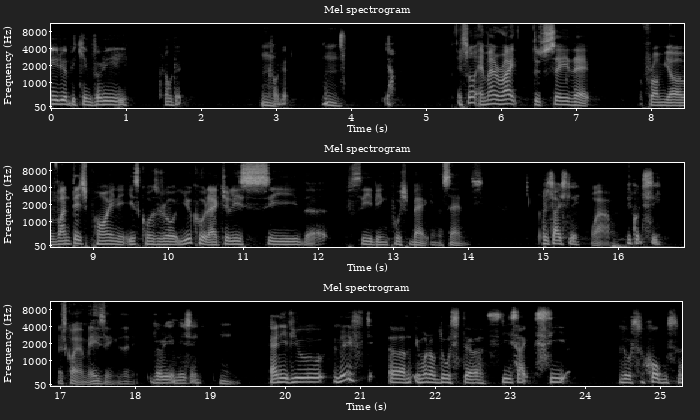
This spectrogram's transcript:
area became very crowded. Mm. Crowded. Yeah. so am I right to say that from your vantage point in East Coast Road, you could actually see the sea being pushed back in a sense? Precisely. Wow. You could see. That's quite amazing, isn't it? very amazing. Hmm. And if you lived um, in one of those the seaside sea, those homes uh,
